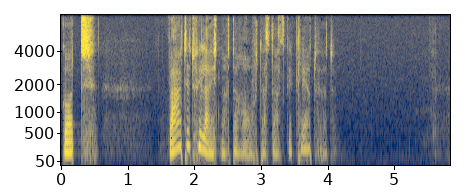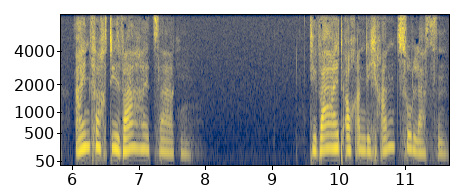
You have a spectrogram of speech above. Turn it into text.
Gott wartet vielleicht noch darauf, dass das geklärt wird. Einfach die Wahrheit sagen. Die Wahrheit auch an dich ranzulassen.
